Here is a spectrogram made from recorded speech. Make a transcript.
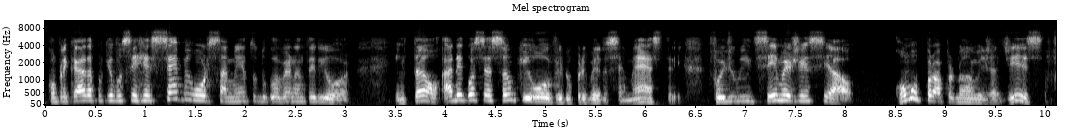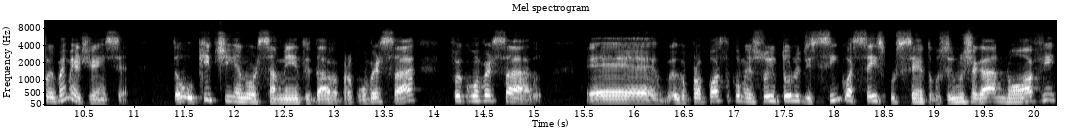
complicada porque você recebe um orçamento do governo anterior. Então, a negociação que houve no primeiro semestre foi de um índice emergencial. Como o próprio nome já diz, foi uma emergência. Então, o que tinha no orçamento e dava para conversar, foi conversado. É, a proposta começou em torno de 5% a 6%, conseguimos chegar a 9%,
